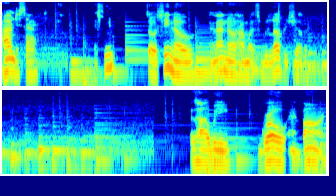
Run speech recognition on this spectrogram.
I understand. And she so she knows and I know how much we love each other. That's how we grow and bond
